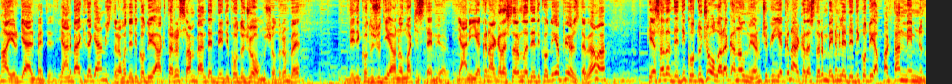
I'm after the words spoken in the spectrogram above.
Hayır gelmedi. Yani belki de gelmiştir ama dedikoduyu aktarırsam ben de dedikoducu olmuş olurum ve dedikoducu diye anılmak istemiyorum. Yani yakın arkadaşlarımla dedikodu yapıyoruz tabii ama piyasada dedikoducu olarak anılmıyorum. Çünkü yakın arkadaşlarım benimle dedikodu yapmaktan memnun.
